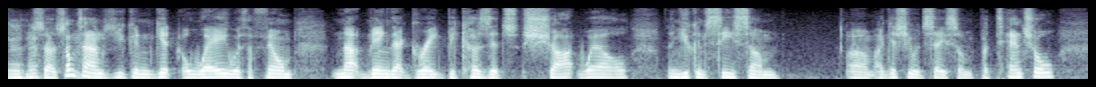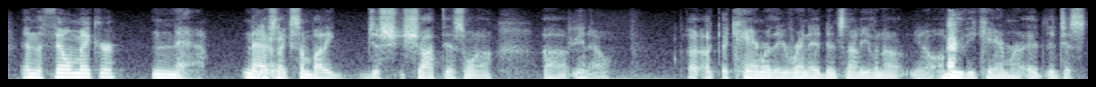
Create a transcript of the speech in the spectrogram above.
Mhm. So sometimes you can get away with a film not being that great because it's shot well, and you can see some, um, I guess you would say some potential in the filmmaker. Nah, nah, it's like somebody just shot this on a, uh, you know, a, a camera they rented. It's not even a you know a movie camera. It, it just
